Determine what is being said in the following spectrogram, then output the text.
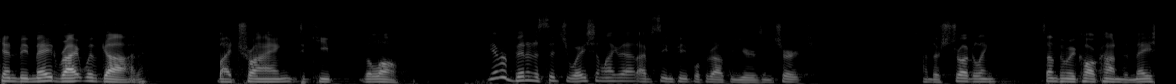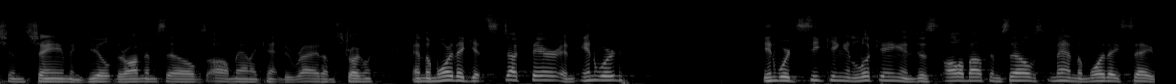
can be made right with God by trying to keep the law. Have you ever been in a situation like that? I've seen people throughout the years in church and they're struggling, something we call condemnation, shame, and guilt. They're on themselves. Oh man, I can't do right. I'm struggling. And the more they get stuck there and inward, inward seeking and looking and just all about themselves, man, the more they say,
